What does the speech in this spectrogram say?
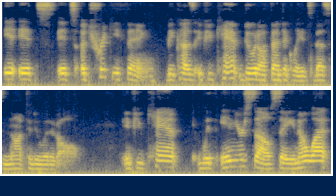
it, it's it's a tricky thing because if you can't do it authentically, it's best not to do it at all. If you can't within yourself say, you know what,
